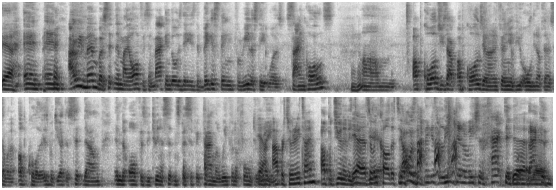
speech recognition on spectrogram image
yeah. And and I remember sitting in my office, and back in those days, the biggest thing for real estate was sign calls. Mm-hmm. Um, up calls. You used to have up calls. I don't know if any of you old enough to understand what an up call is, but you had to sit down in the office between a certain specific time and wait for the phone to yeah, ring. Opportunity time. Opportunity. Yeah, time. that's what we called it too. That was the biggest lead generation tactic yeah, from back in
